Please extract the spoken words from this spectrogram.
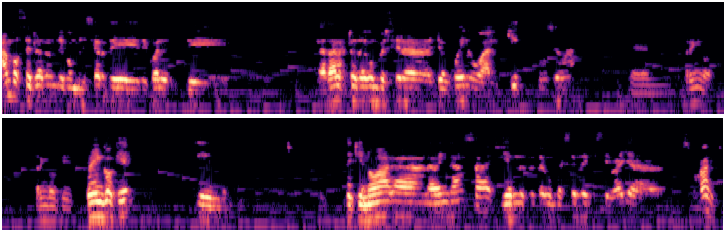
Ambos se tratan de convencer de, de cuál es. De, la Dallas trata de convencer a John Wayne o al Kid, ¿cómo se llama? Eh, Ringo. Ringo Kid. Ringo Kid. Eh, de que no haga la venganza y él le trata de convencer de que se vaya a su rancho.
